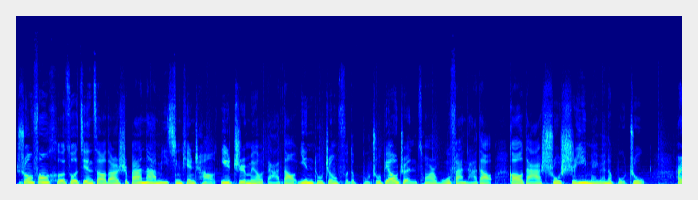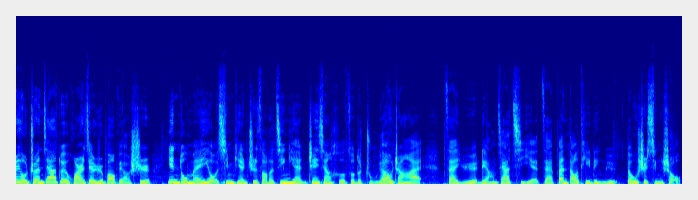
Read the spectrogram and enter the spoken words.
双方合作建造的二十八纳米芯片厂一直没有达到印度政府的补助标准，从而无法拿到高达数十亿美元的补助。而有专家对《华尔街日报》表示，印度没有芯片制造的经验，这项合作的主要障碍在于两家企业在半导体领域都是新手。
